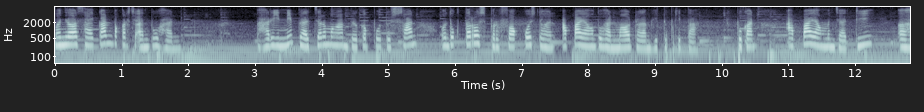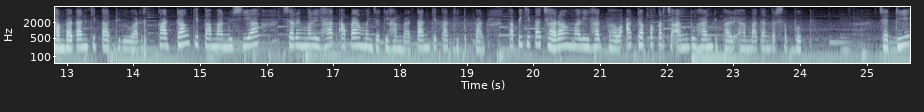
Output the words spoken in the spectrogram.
menyelesaikan pekerjaan Tuhan. Hari ini belajar mengambil keputusan untuk terus berfokus dengan apa yang Tuhan mau dalam hidup kita, bukan apa yang menjadi uh, hambatan kita di luar. Kadang kita manusia sering melihat apa yang menjadi hambatan kita di depan, tapi kita jarang melihat bahwa ada pekerjaan Tuhan di balik hambatan tersebut. Jadi,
